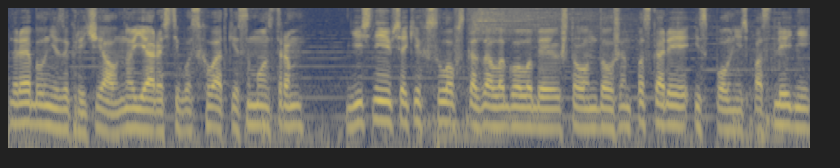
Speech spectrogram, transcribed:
Дребл не закричал, но ярость его схватки с монстром яснее всяких слов сказала Голубе, что он должен поскорее исполнить последний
